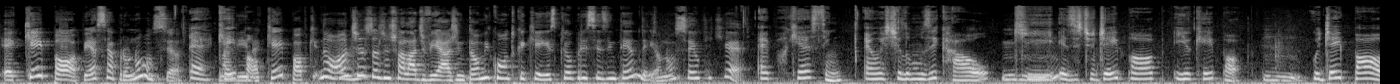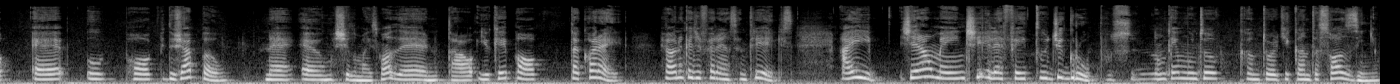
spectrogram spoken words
é K-pop, essa é a pronúncia? É, K-pop. K-pop. Não, uhum. antes da gente falar de viagem, então me conta o que, que, é isso, porque eu preciso entender. Eu não sei o que, que é. É porque, assim, é um estilo musical uhum. que existe o J-pop e o K-pop. Uhum. O J-pop é o pop do Japão, né? É um estilo mais moderno tal. E o K-pop da Coreia. É a única diferença entre eles. Aí, geralmente, ele é feito de grupos. Não tem muito cantor que canta sozinho.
